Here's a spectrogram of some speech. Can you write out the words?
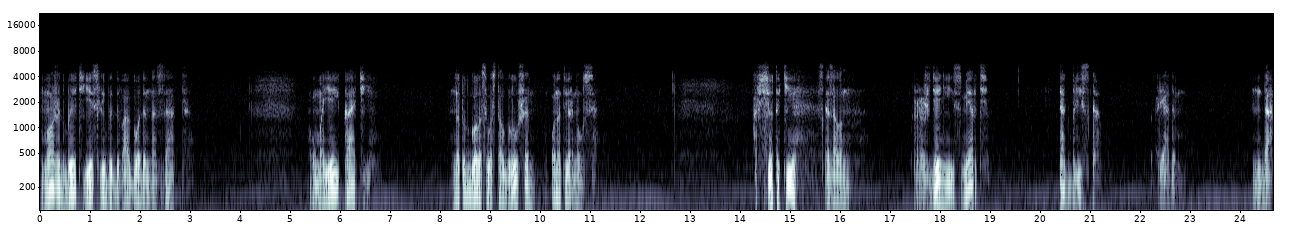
Может быть, если бы два года назад у моей Кати... Но тут голос его стал глуше, он отвернулся. «А все-таки, — сказал он, — рождение и смерть так близко, рядом. Да,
